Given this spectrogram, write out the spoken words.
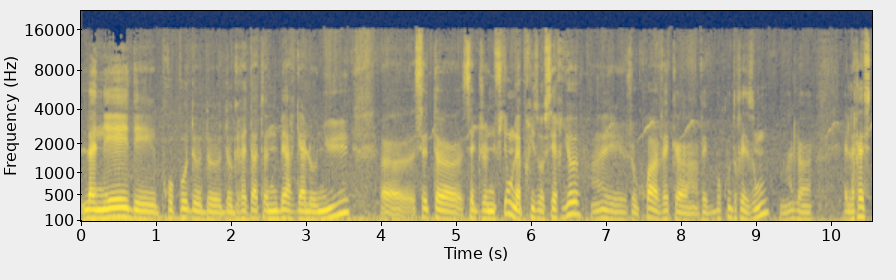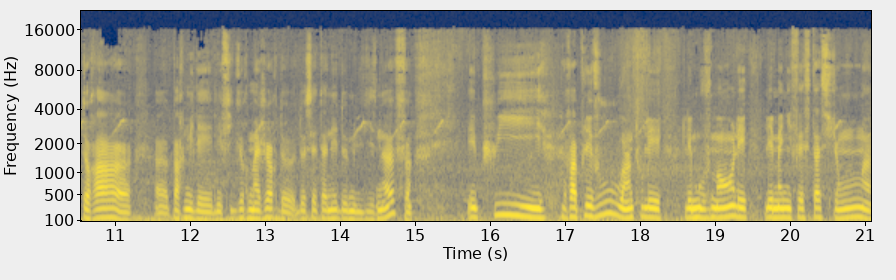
l'année des propos de, Greta Thunberg à l'ONU. Cette, cette, jeune fille, on l'a prise au sérieux, hein, et je crois avec, avec beaucoup de raisons. Hein, elle restera euh, euh, parmi les, figures majeures de, cette année 2019. Et puis, rappelez-vous, hein, tous les, mouvements, les, manifestations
